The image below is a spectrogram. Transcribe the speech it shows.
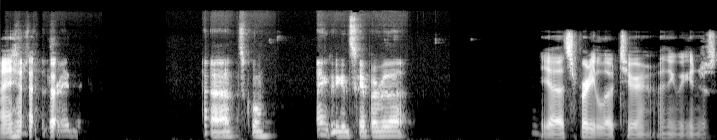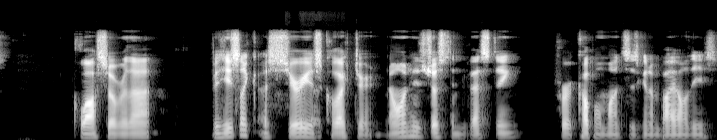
It's trade. Uh, that's cool. I think we can skip over that. yeah, that's pretty low tier. I think we can just gloss over that. But he's like a serious collector. No one who's just investing for a couple months is gonna buy all these.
